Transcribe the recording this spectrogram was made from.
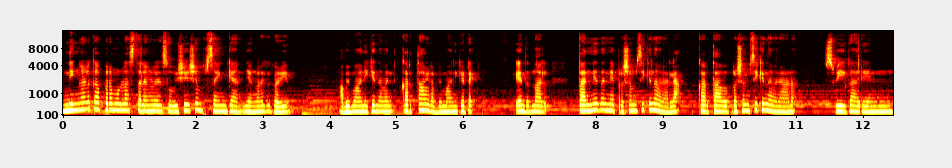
നിങ്ങൾക്കപ്പുറമുള്ള സ്ഥലങ്ങളിൽ സുവിശേഷം പ്രസംഗിക്കാൻ ഞങ്ങൾക്ക് കഴിയും. അഭിമാനിക്കുന്നവൻ കർത്താവിൽ അഭിമാനിക്കട്ടെ. എന്തെന്നാൽ തന്നെ തന്നെ പ്രശംസിക്കുന്നവനല്ല കർത്താവ് പ്രശംസിക്കുന്നവനാണ്. സ്വീകാര്യൻ.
